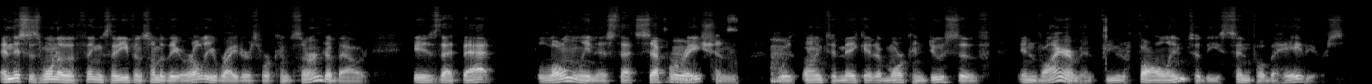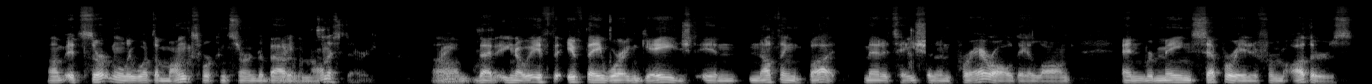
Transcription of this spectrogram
and this is one of the things that even some of the early writers were concerned about is that that loneliness, that separation mm-hmm. was going to make it a more conducive environment for you to fall into these sinful behaviors. Um, it's certainly what the monks were concerned about right. in the monastery. Um, right. That you know, if if they were engaged in nothing but meditation and prayer all day long, and remain separated from others,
